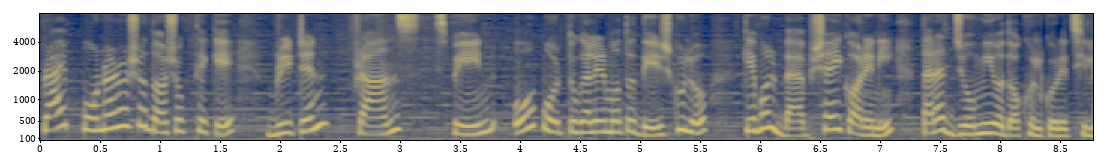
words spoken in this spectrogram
প্রায় পনেরোশো দশক থেকে ব্রিটেন, ফ্রান্স, স্পেন ও পর্তুগালের মতো দেশগুলো কেবল ব্যবসায়ী করেনি, তারা জমিও দখল করেছিল।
